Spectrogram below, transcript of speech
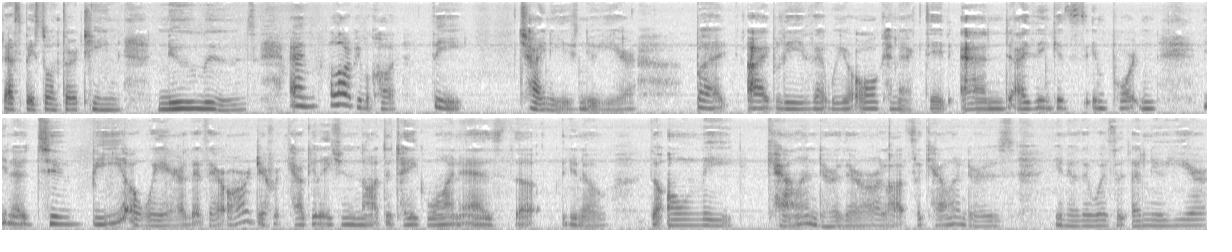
that's based on 13 new moons. And a lot of people call it the Chinese New Year. But I believe that we are all connected, and I think it's important you know, to be aware that there are different calculations, not to take one as the, you know, the only calendar. There are lots of calendars. You know, there was a, a new year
